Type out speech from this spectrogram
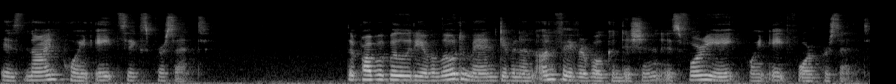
is 9.86%. The probability of a low demand given an unfavorable condition is 48.84%.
